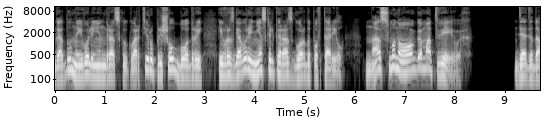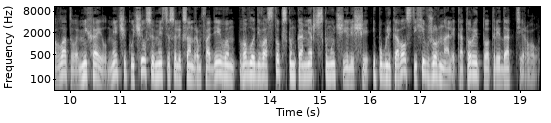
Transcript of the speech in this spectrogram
году на его ленинградскую квартиру пришел Бодрый и в разговоре несколько раз гордо повторил «Нас много, Матвеевых». Дядя Довлатова, Михаил Мечик, учился вместе с Александром Фадеевым во Владивостокском коммерческом училище и публиковал стихи в журнале, который тот редактировал.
